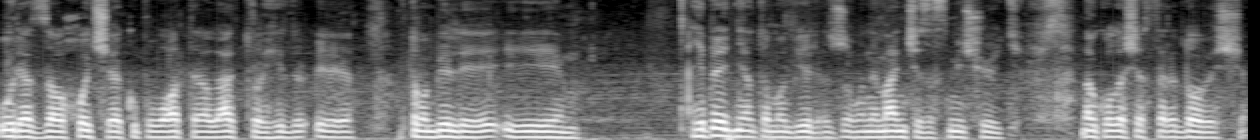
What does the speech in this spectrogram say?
уряд заохочує купувати електроавтомобілі і гібридні автомобілі, адже вони менше засмічують навколишнє середовище.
